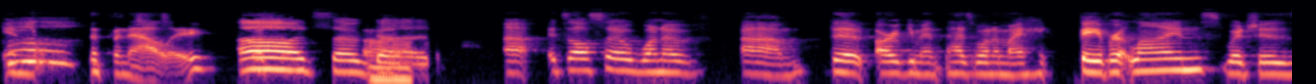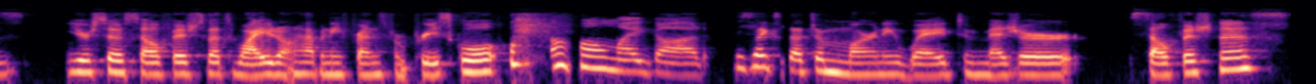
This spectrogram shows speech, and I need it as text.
in the finale. oh, it's so Uh, good. Uh, it's also one of um, the argument has one of my favorite lines, which is, "You're so selfish. That's why you don't have any friends from preschool." oh my god. it's like such a Marnie way to measure selfishness.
